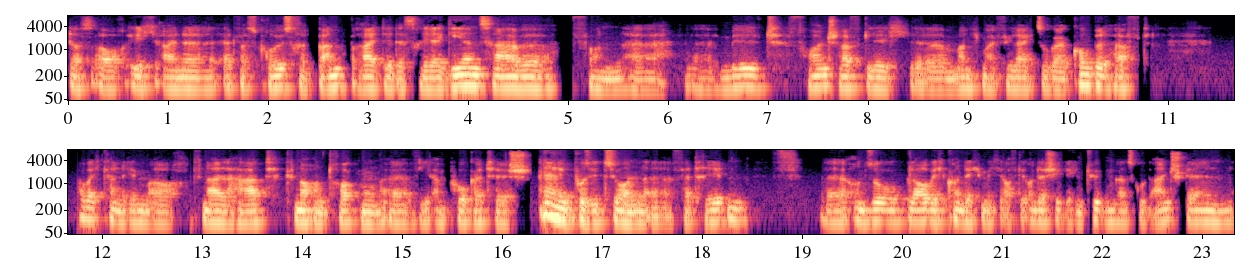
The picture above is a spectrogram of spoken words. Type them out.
dass auch ich eine etwas größere Bandbreite des Reagierens habe, von äh, äh, mild, freundschaftlich, manchmal vielleicht sogar kumpelhaft. Aber ich kann eben auch knallhart, knochentrocken, äh, wie am Pokertisch, die Position äh, vertreten. Äh, und so, glaube ich, konnte ich mich auf die unterschiedlichen Typen ganz gut einstellen.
